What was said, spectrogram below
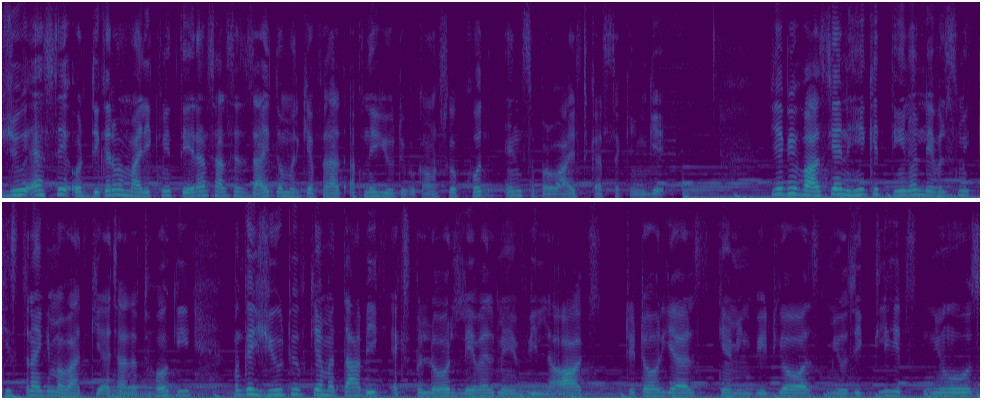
यूएसए और दिगर ममालिक में तेरह साल से जायद उम्र के अफराद अपने यूट्यूब अकाउंट्स को खुद इनसुपरवाइज कर सकेंगे। ये भी वाजिया नहीं कि तीनों लेवल्स में किस तरह के मवाद की इजाज़त होगी मगर यूट्यूब के मुताबिक एक्सप्लोर लेवल में vlogs tutorials gaming videos, music clips news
